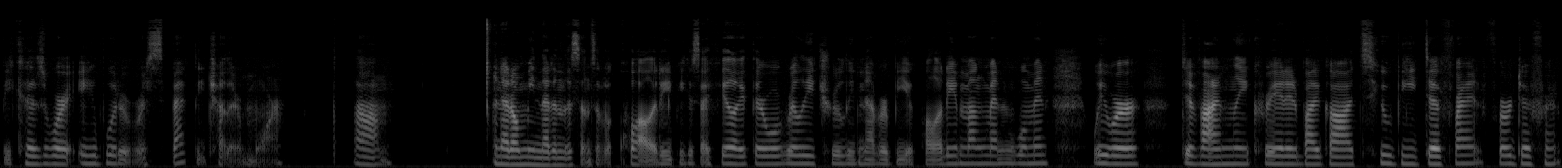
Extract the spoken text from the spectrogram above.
because we're able to respect each other more. Um, and I don't mean that in the sense of equality because I feel like there will really truly never be equality among men and women. We were divinely created by God to be different for different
